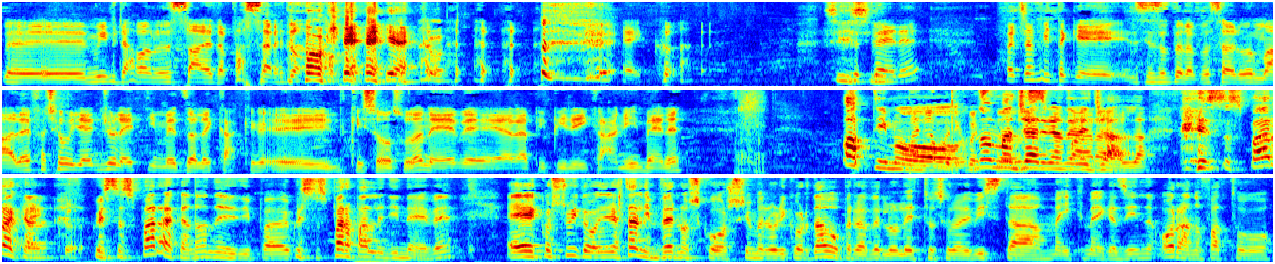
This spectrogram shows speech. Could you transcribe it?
eh, mi davano il sale da passare dopo. Ok, ecco. ecco. Sì, sì. Bene. Facciamo finta che sia stata una persona normale. Facevo gli angioletti in mezzo alle cacche eh, che sono sulla neve e alla pipì dei cani. Bene. Ottimo! Non mangiare la neve spara- gialla. Questo spara, Ecco. questo spara cannone di pa- questo sparapalle di neve è costruito in realtà l'inverno scorso. Io me lo ricordavo per averlo letto sulla rivista Make Magazine. Ora hanno fatto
